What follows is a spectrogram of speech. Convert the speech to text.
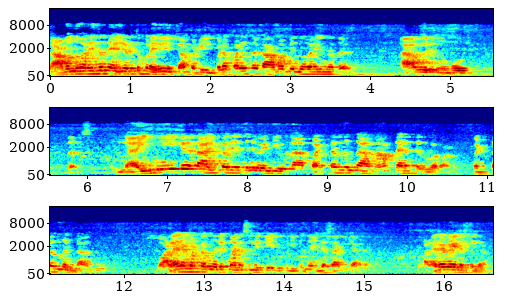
കാമം എന്ന് പറയുന്നത് എല്ലായിടത്തും പ്രയോഗിക്കാം. പക്ഷേ ഇവിടെ പറയുന്ന കാമം എന്ന് പറയുന്നത് ആ ഒരു ലൈംഗിക താല്പര്യത്തിന് വേണ്ടിയുള്ള പെട്ടെന്നുണ്ടാകുന്ന ആ തരത്തിലുള്ളതാണ്. പെട്ടെന്നുണ്ടാകുന്നത് വളരെ പെട്ടെന്ന് ഒരു മനസ്സിലേക്ക് എഴുതി പിടിക്കുന്ന അതിന്റെ സഞ്ചാരം വളരെ വേഗത്തിലാണ്.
